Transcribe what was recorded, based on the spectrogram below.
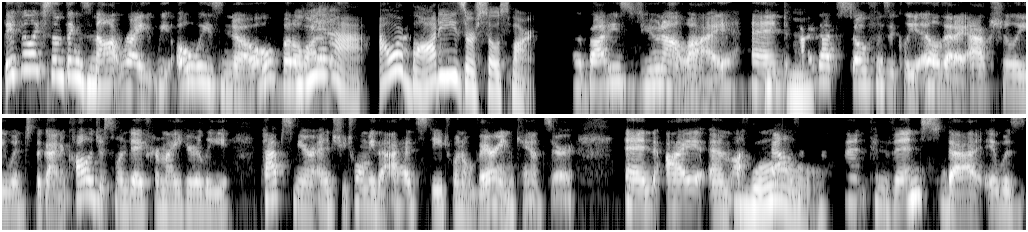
they feel like something's not right. We always know, but a lot of yeah, our bodies are so smart. Our bodies do not lie. And Mhm. I got so physically ill that I actually went to the gynecologist one day for my yearly pap smear and she told me that I had stage 1 ovarian cancer. And I am a thousand percent convinced that it was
